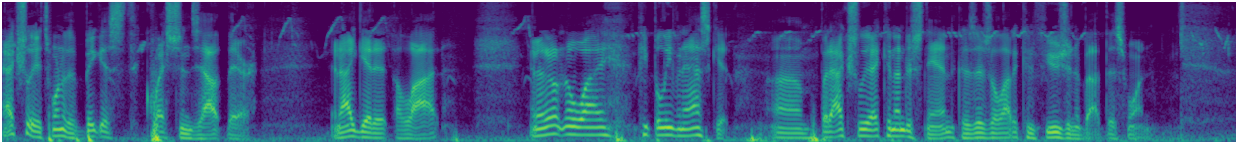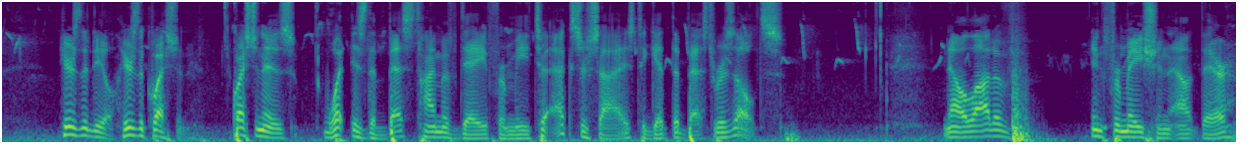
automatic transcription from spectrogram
Actually, it's one of the biggest questions out there. And I get it a lot. And I don't know why people even ask it. Um, but actually, I can understand because there's a lot of confusion about this one. Here's the deal. Here's the question. Question is, what is the best time of day for me to exercise to get the best results? Now, a lot of information out there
